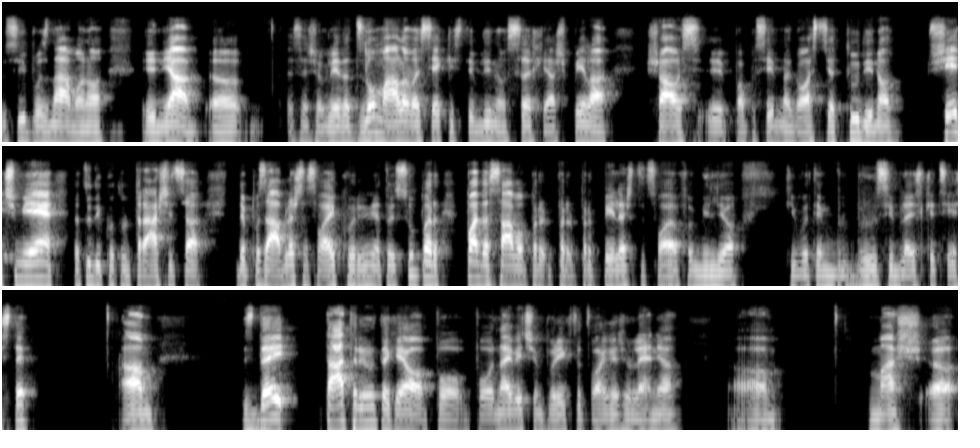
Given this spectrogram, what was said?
vsi poznamo. No. In ja, uh, sem šel gledati, zelo malo vas je, ki ste bili na vseh, ja, špela, šal, eh, pa posebna gostja tudi. No, všeč mi je, da tudi kot ultrašica, da pozabljaš na svoje korenine, to je super, pa da samo prepeleš pr, pr tudi svojo družino, ki bo v tem brusi blejske ceste. Um, zdaj, ta trenutek, evo, po, po največjem projektu tvojega življenja. Um, Máš uh,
